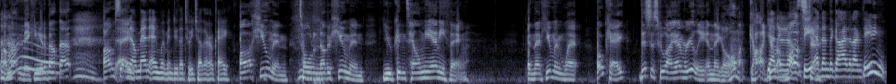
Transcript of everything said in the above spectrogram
I'm not ah. making it about that. I'm saying no. men and women do that to each other. Okay. a human told another human, "You can tell me anything," and that human went, "Okay." This is who I am really, and they go, "Oh my god, Yeah, you're no, a no, no. monster!" See, and then the guy that I'm dating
